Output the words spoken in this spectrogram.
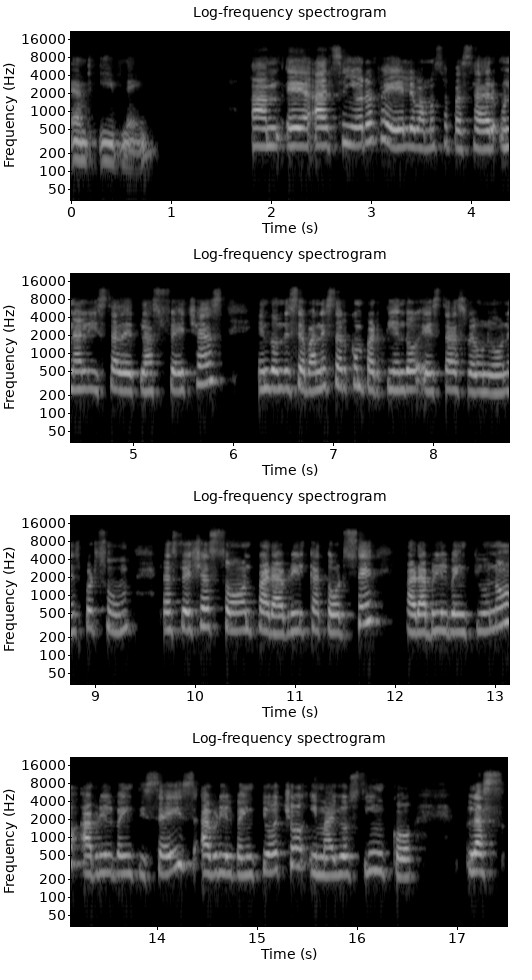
and evening. Um, eh, al señor Rafael le vamos a pasar una lista de las fechas en donde se van a estar compartiendo estas reuniones por Zoom. Las fechas son para abril 14, para abril 21, abril 26, abril 28 y mayo 5. Las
